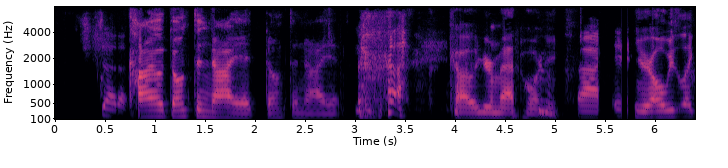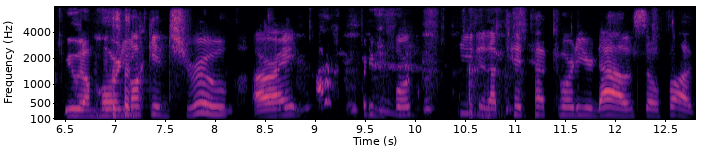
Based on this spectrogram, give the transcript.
Shut up. Kyle, don't deny it. Don't deny it. Kyle, you're mad horny. uh, it- You're always like, dude, I'm horny. fucking true. All right. I was horny before quarantine, and I'm ten times hornier now. So fuck.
